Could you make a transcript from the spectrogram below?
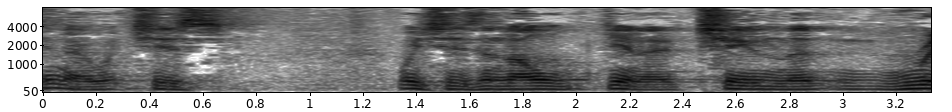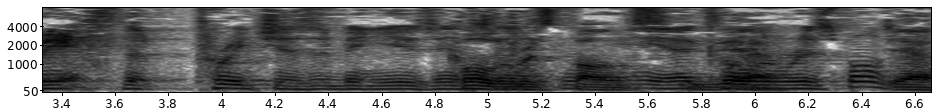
You know, which is. Which is an old, you know, tune that riff that preachers have been using. Call and response. Yeah, call Yeah. and response. Yeah.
